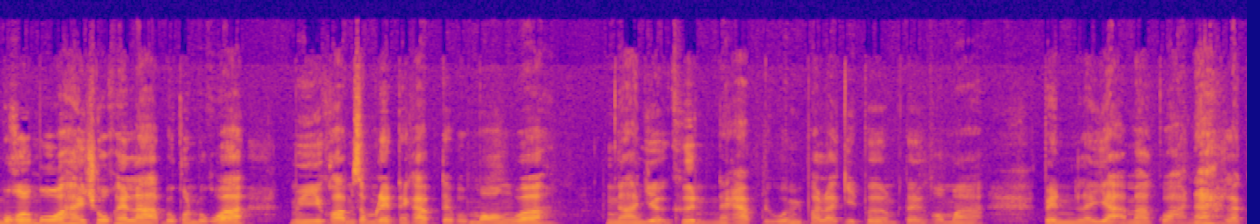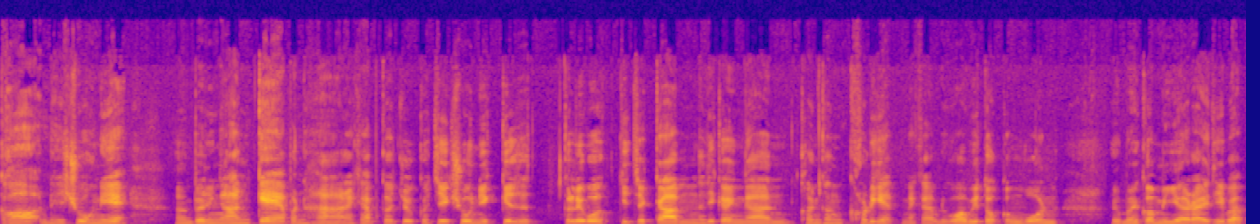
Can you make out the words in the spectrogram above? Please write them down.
บางคนบอกว่าให้โชคให้ลาบบางคนบอกว่ามีความสำเร็จนะครับ แต่ผมมองว่างานเยอะขึ้นนะครับ หรือว่ามีภารกิจเพิ่มเติมเข้ามาเป็นระยะมากกว่านะ แล้วก็ในช่วงนี้มันเป็นงานแก้ปัญหานะครับก็จุกกระจิกช่วงนี้กิจก็เรียกว่ากิจกรรมหน้าที่การงานค่อนข้างเครียดนะครับ หรือว่าวิตกกังวล หรือไม่ก็มีอะไรที่แบบ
